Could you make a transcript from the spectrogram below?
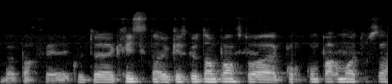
Bah, parfait. Écoute, euh, Chris, qu'est-ce que tu en penses, toi? Compare-moi tout ça.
